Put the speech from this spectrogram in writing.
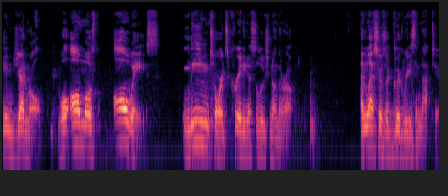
in general will almost always lean towards creating a solution on their own, unless there's a good reason not to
